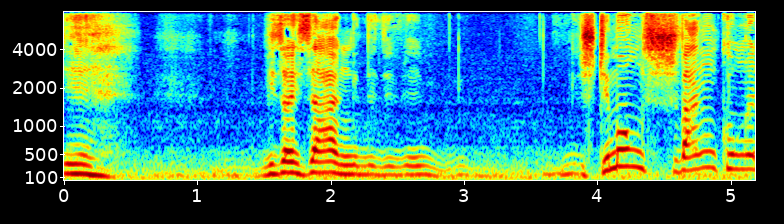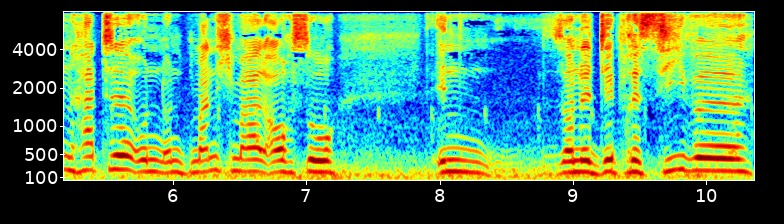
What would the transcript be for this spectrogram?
äh, wie soll ich sagen, Stimmungsschwankungen hatte und, und manchmal auch so in so eine depressive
